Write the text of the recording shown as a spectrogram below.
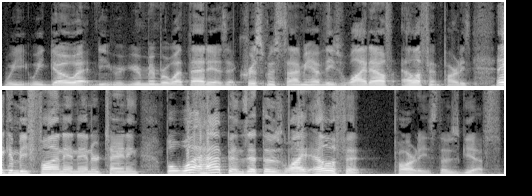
We, we go at, you, remember what that is. At Christmas time, you have these white elf, elephant parties. They can be fun and entertaining, but what happens at those white elephant parties, those gifts?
